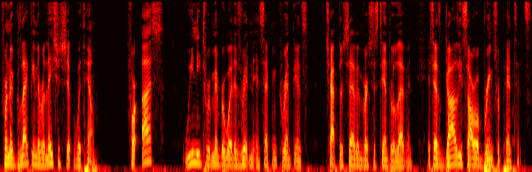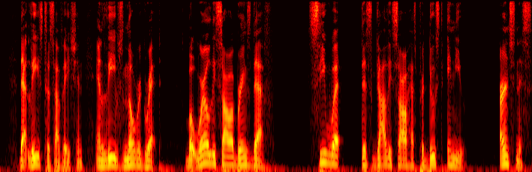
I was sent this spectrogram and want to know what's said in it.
for neglecting the relationship with Him. For us, we need to remember what is written in Second Corinthians chapter 7 verses 10 through 11. It says godly sorrow brings repentance that leads to salvation and leaves no regret. But worldly sorrow brings death. See what this godly sorrow has produced in you earnestness,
